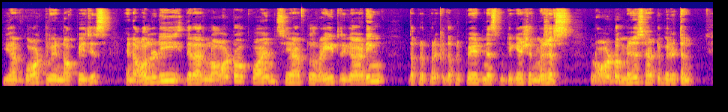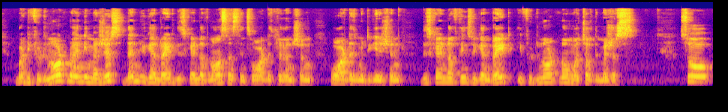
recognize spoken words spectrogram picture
You have got two end of pages and already there are a lot of points you have to write regarding the, the preparedness mitigation measures. A lot of measures have to be written. But if you do not know any measures, then you can write this kind of nonsense things. What is prevention? What is mitigation? This kind of things you can write if you do not know much of the measures. So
